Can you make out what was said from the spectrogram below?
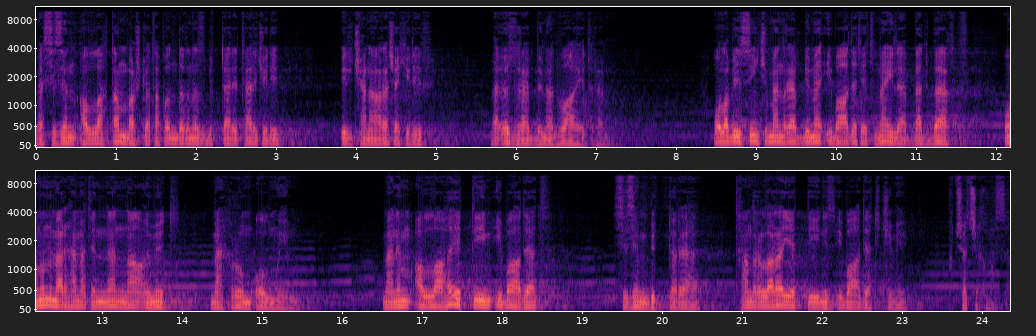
və sizin Allahdan başqa tapındığınız bütləri tərk edib, bir kənara çəkilir və öz Rəbbimə dua edirəm. Ola bilsin ki, mən Rəbbimə ibadət etməklə bədbəxt, onun mərhəmətindən naümid, məhrum olmayım. Mənim Allaha etdiyim ibadət, sizin bütlərə, tanrılara etdiyiniz ibadət kimi puça çıxmasın.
